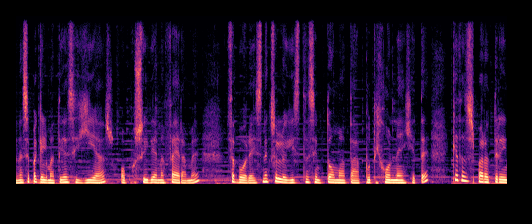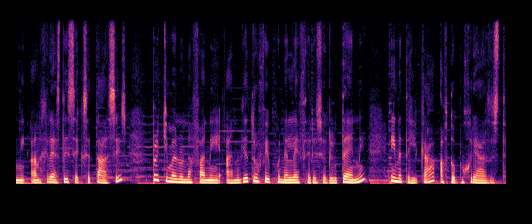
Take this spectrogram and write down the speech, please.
Ένας επαγγελματίας υγείας, όπως ήδη αναφέραμε, θα μπορέσει να εξολογήσει τα συμπτώματα που τυχόν έχετε και θα σας παροτρύνει αν χρειαστεί σε εξετάσεις, προκειμένου να φανεί αν η διατροφή που είναι ελεύθερη σε γλουτένη είναι τελικά αυτό που χρειάζεστε.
